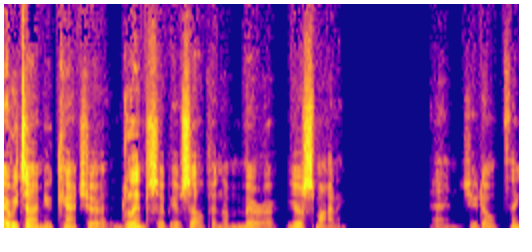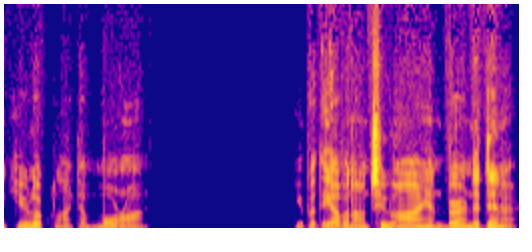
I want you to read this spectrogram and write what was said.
Every time you catch a glimpse of yourself in a mirror, you're smiling, and you don't think you look like a moron. You put the oven on too high and burned a dinner,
